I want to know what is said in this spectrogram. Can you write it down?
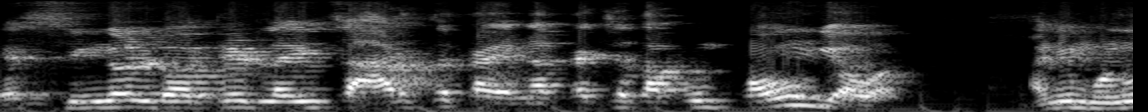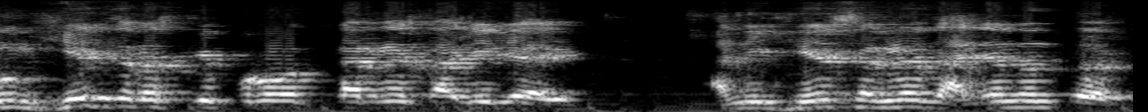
या सिंगल डॉटेड लाईनचा अर्थ काय ना त्याच्यात आपण पाहून घ्यावा. आणि म्हणून हेच रस्ते पूर्वत करण्यात आलेले आहेत. आणि हे सगळं झाल्यानंतर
